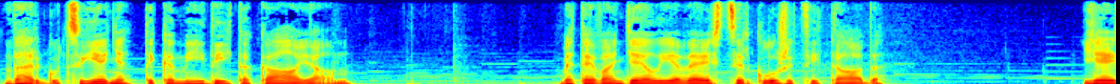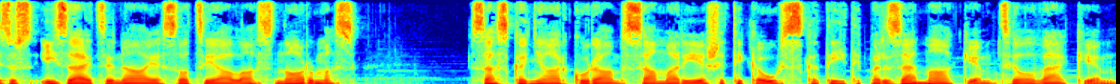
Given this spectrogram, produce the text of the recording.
vergu cieņa tika mīdīta kājām, bet evaņģēlīja vēsts ir gluži citāda. Jēzus izaicināja sociālās normas, saskaņā ar kurām samarieši tika uzskatīti par zemākiem cilvēkiem.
